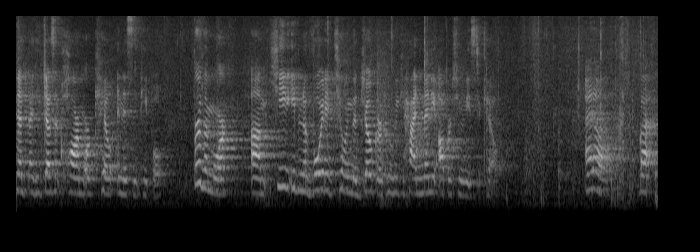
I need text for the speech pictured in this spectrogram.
that he doesn't harm or kill innocent people? Furthermore, um, he even avoided killing the Joker, who he had many opportunities to kill. I know, but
